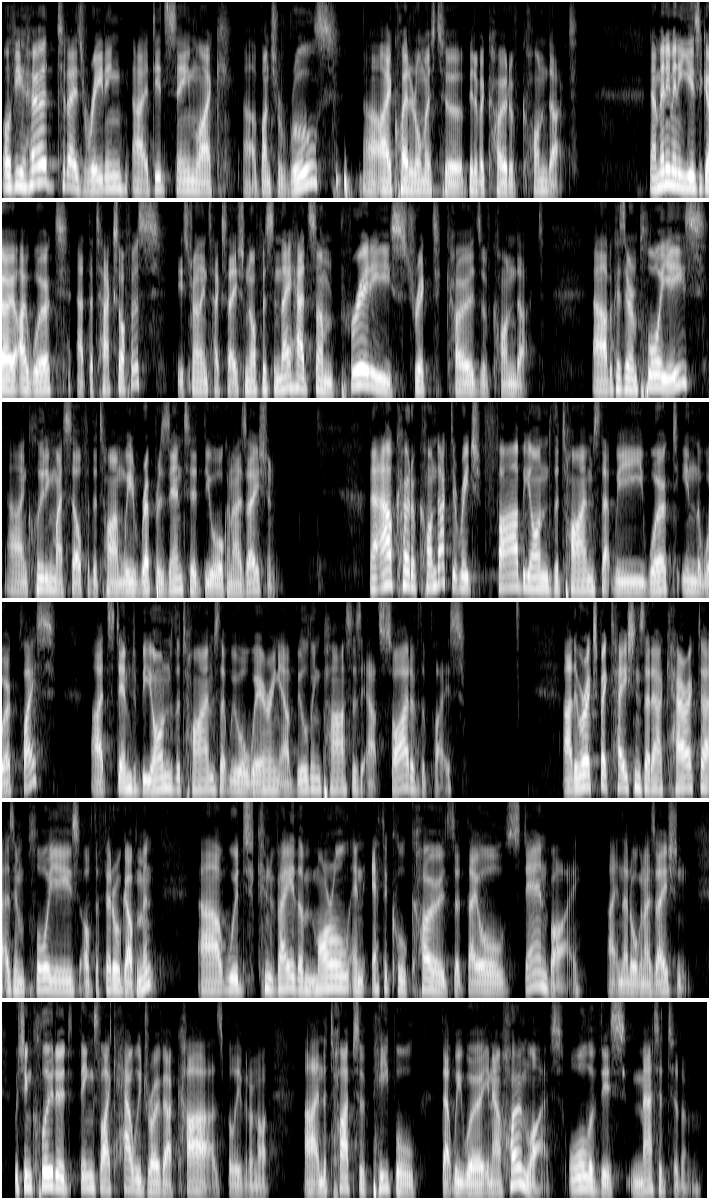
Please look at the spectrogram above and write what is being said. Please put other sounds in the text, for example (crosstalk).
Well, if you heard today's reading, uh, it did seem like uh, a bunch of rules. Uh, I equated almost to a bit of a code of conduct. Now, many, many years ago, I worked at the tax office, the Australian Taxation Office, and they had some pretty strict codes of conduct. Uh, because their employees, uh, including myself at the time, we represented the organisation. Now, our code of conduct, it reached far beyond the times that we worked in the workplace. Uh, it stemmed beyond the times that we were wearing our building passes outside of the place. Uh, there were expectations that our character as employees of the federal government uh, would convey the moral and ethical codes that they all stand by uh, in that organisation, which included things like how we drove our cars, believe it or not, uh, and the types of people that we were in our home lives. All of this mattered to them.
